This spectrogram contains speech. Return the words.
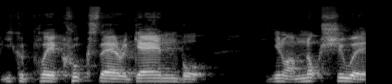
you could play Crooks there again, but you know, I'm not sure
